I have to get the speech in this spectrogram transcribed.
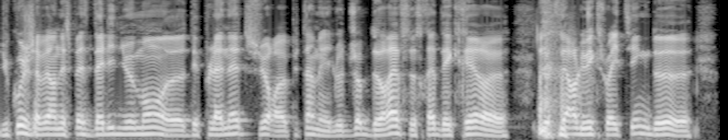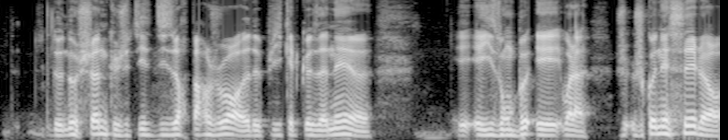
Du coup, j'avais un espèce d'alignement euh, des planètes sur euh, putain, mais le job de rêve, ce serait d'écrire, euh, de faire l'UX writing de de Notion que j'utilise 10 heures par jour depuis quelques années. Et, et, ils ont et voilà, je, je connaissais leur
